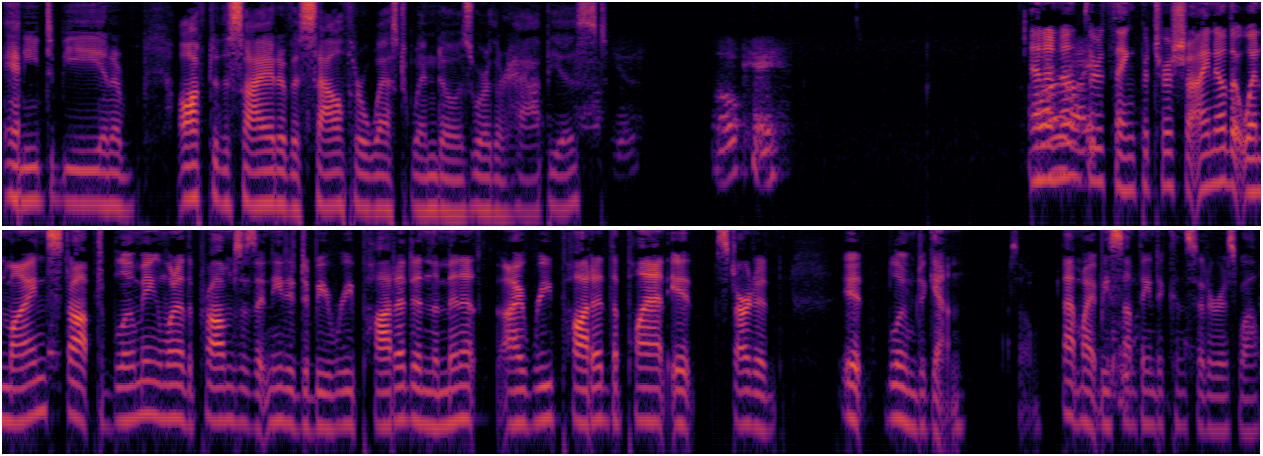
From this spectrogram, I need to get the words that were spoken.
and need to be in a off to the side of a south or west window is where they're happiest. Okay. And All another right. thing, Patricia, I know that when mine stopped blooming, one of the problems is it needed to be repotted. And the minute I repotted the plant, it started, it bloomed again. So that might be something to consider as well.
